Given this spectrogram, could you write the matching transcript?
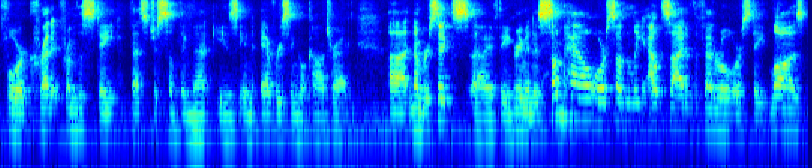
for credit from the state. That's just something that is in every single contract. Uh, number six, uh, if the agreement is somehow or suddenly outside of the federal or state laws,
